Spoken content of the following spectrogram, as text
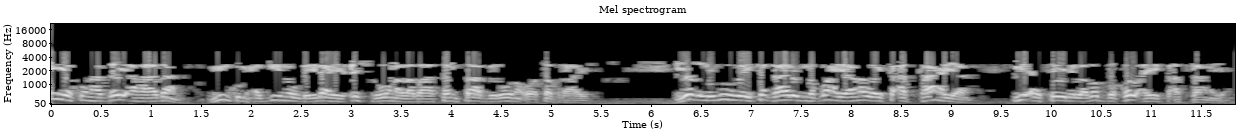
in yakun hadday ahaadaan minkum xaggiinow dha ilaahay cishruuna labaatan saabiruuna oo sabraaya yaklibuu way ka qaalib noqonayaanoo way ka adkaanayaan. Mi'atayni laba boqol ayay ka adkaanayaan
